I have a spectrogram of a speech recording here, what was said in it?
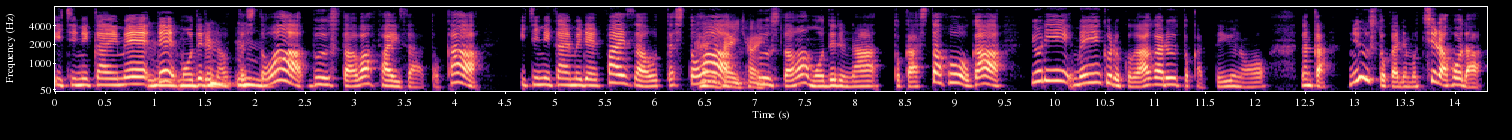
1、2回目でうんモデルナを打った人は、ブースターはファイザーとか、1、2回目でファイザーを打った人は、ブースターはモデルナとかした方が、より免疫力が上がるとかっていうのを、なんか、ニュースとかでもちらほら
